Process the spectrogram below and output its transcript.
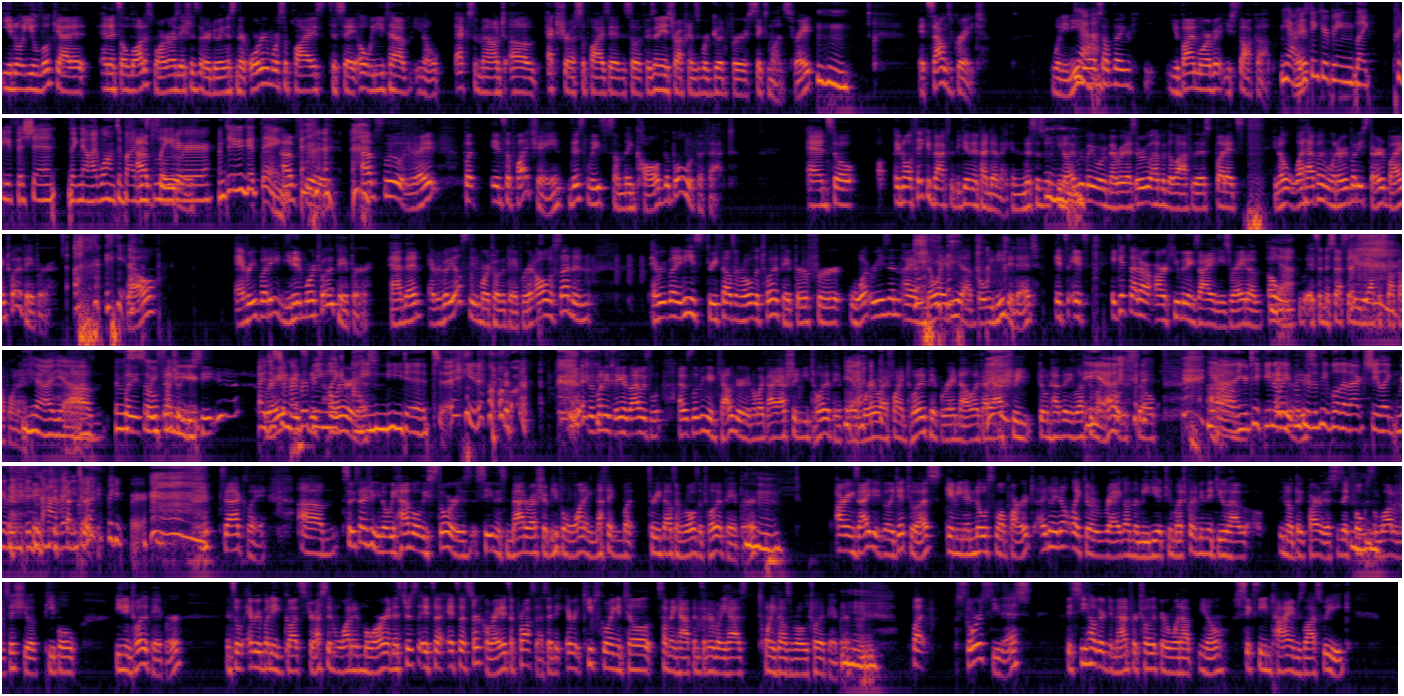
you know you look at it and it's a lot of small organizations that are doing this and they're ordering more supplies to say oh we need to have you know x amount of extra supplies in so if there's any disruptions we're good for six months right hmm it sounds great when you need Yeah. more of something you buy more of it you stock up Yeah. right? You think you're being like pretty efficient. Like, no, I won't have to buy this Absolutely. later. I'm doing a good thing. Absolutely. Absolutely, right? But in supply chain, this leads to something called the bullwhip effect. And so, you know, I'll take you back to the beginning of the pandemic. And this is, you know, Mhm. everybody will remember this. Everybody will have a good laugh at this. But it's, you know, what happened when everybody started buying toilet paper? Yeah. Well, everybody needed more toilet paper. And then everybody else needed more toilet paper. And all of a sudden, everybody needs 3,000 rolls of toilet paper for what reason? I have no idea, but we needed it. It's, it's, it gets at our, our human anxieties, right? Of, oh, Yeah. it's a necessity. We have to stock up on it. yeah. Yeah. Um, It was but it's, so funny. you see, I just right? remember It's- it's being like, I need it. You know? the funny thing is, I was I was living in Calgary, and I'm like, I actually need toilet paper. Yeah. Like, where do I find toilet paper right now? Like, I actually don't have any left in my house. So, yeah. um, you're taking away from anyways. the people that actually like really didn't have any toilet paper. exactly. Um, so essentially, you know, we have all these stores seeing this mad rush of people wanting nothing but three thousand rolls of toilet paper. Mhm. Our anxieties really get to us. I mean, in no small part. I know I don't like to rag on the media too much, but I mean, they do have you know a big part of this is they focus a lot on this issue of people needing toilet paper. And so everybody got stressed and wanted more, and it's just it's a it's a circle, right? It's a process, and it, it keeps going until something happens and everybody has twenty thousand rolls of toilet paper. Mhm. But stores see this. They see how their demand for toilet paper went up, you know, 16 times last week.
